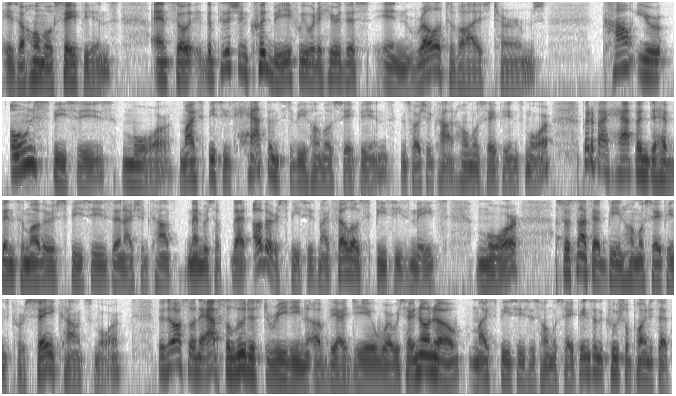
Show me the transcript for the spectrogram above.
is a Homo sapiens. And so the position could be, if we were to hear this in relativized terms, count your own species more. My species happens to be Homo sapiens, and so I should count Homo sapiens more. But if I happen to have been some other species, then I should count members of that other species, my fellow species mates, more. So it's not that being Homo sapiens per se counts more. There's also an absolutist reading of the idea where we say, no, no, my species is Homo sapiens, and the crucial point is that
